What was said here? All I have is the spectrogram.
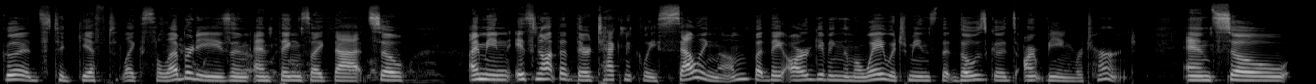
goods to gift like celebrities and, and things like that. So, I mean, it's not that they're technically selling them, but they are giving them away, which means that those goods aren't being returned. And so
